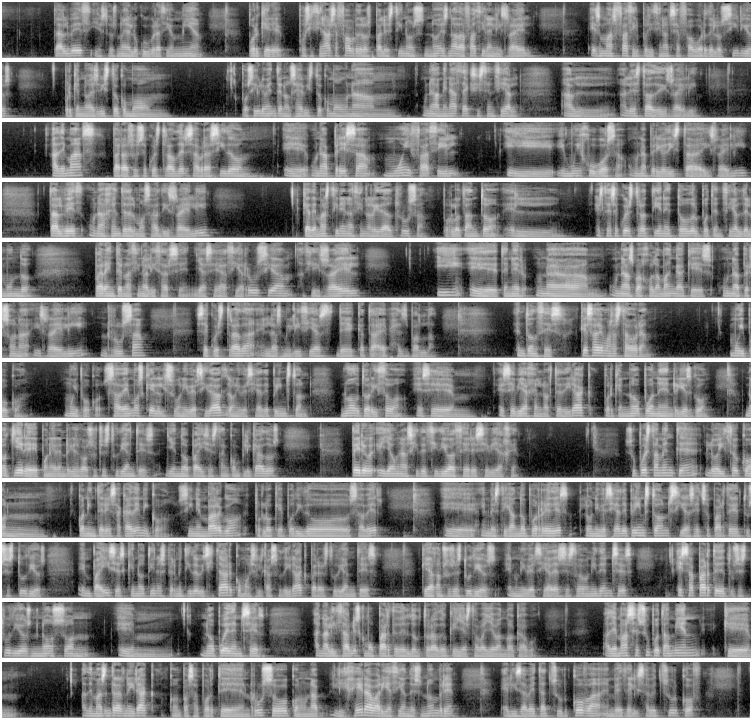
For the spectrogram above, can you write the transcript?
tal vez, y esto es una elucubración mía, porque posicionarse a favor de los palestinos no es nada fácil en Israel. Es más fácil posicionarse a favor de los sirios porque no es visto como, posiblemente no se ha visto como una, amenaza existencial al, al, Estado israelí. Además, para sus secuestradores habrá sido eh, una presa muy fácil y, muy jugosa. Una periodista israelí, tal vez un agente del Mossad israelí, que además tiene nacionalidad rusa. Por lo tanto, este secuestro tiene todo el potencial del mundo para internacionalizarse, ya sea hacia Rusia, hacia Israel y eh, tener una, un as bajo la manga que es una persona israelí rusa secuestrada en las milicias de Kataeb Hezbollah. Entonces, ¿qué sabemos hasta ahora? Muy poco muy poco. Sabemos que su universidad, la Universidad de Princeton, no autorizó ese, ese viaje al norte de Irak porque no pone en riesgo, no quiere poner en riesgo a sus estudiantes yendo a países tan complicados, pero ella aún así decidió hacer ese viaje. Supuestamente lo hizo con, con interés académico, sin embargo, por lo que he podido saber, eh, investigando por redes, la Universidad de Princeton, si has hecho parte de tus estudios en países que no tienes permitido visitar, como es el caso de Irak para estudiantes que hagan sus estudios en universidades estadounidenses, esa parte de tus estudios no son, em, no pueden ser analizables como parte del doctorado que ella estaba llevando a cabo. Además, se supo también que, además de entrar en Irak con pasaporte en ruso, con una ligera variación de su nombre, Elisabetta Tsurkova en vez de Elizabeth Tsurkov,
